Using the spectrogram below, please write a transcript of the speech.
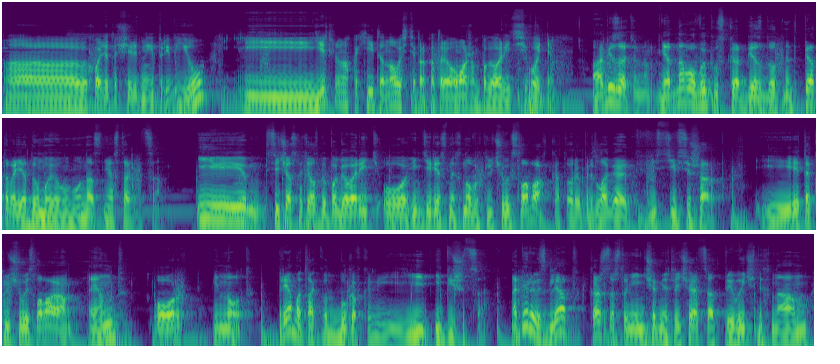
э, выходят очередные превью. И есть ли у нас какие-то новости, про которые мы можем поговорить сегодня? Обязательно. Ни одного выпуска без .NET 5, я думаю, у нас не останется. И сейчас хотелось бы поговорить о интересных новых ключевых словах, которые предлагают ввести в C-Sharp. И это ключевые слова and, or и not. Прямо так вот буковками и, и пишется. На первый взгляд кажется, что они ничем не отличаются от привычных нам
